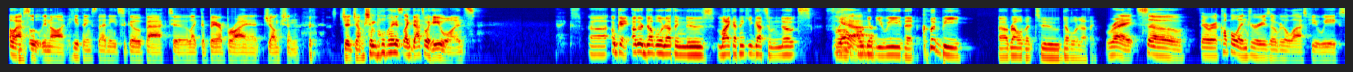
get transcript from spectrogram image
Oh, absolutely not. He thinks that needs to go back to like the Bear Bryant Junction, J- Junction Boys. Like that's what he wants. Thanks. Uh, okay, other double or nothing news. Mike, I think you got some notes from Yeah. OWE that could be uh, relevant to double or nothing. Right. So there were a couple injuries over the last few weeks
